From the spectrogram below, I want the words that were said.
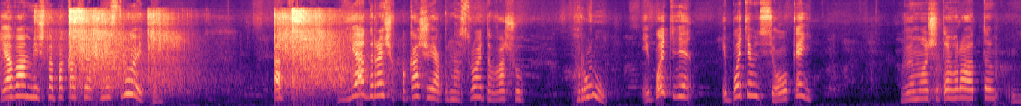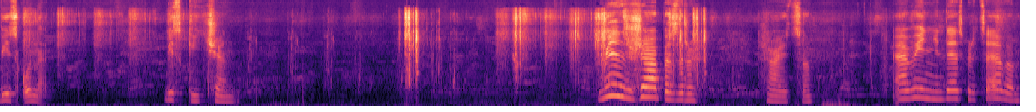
Я вам ще покажу, як настроїти. А я, до речі, покажу, як настроїти вашу гру. І потім, і потім все окей. Ви можете грати без конек. Без кічен. Він вже безражається. А він іде з прицелом.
